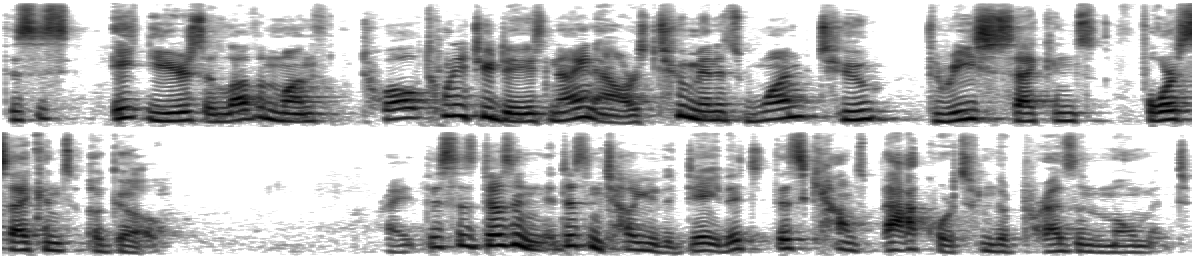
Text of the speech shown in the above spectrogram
This is 8 years, 11 months, 12, 22 days, 9 hours, 2 minutes, 1, 2, 3 seconds, 4 seconds ago. Right? This is, doesn't, it doesn't tell you the date. This, this counts backwards from the present moment.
